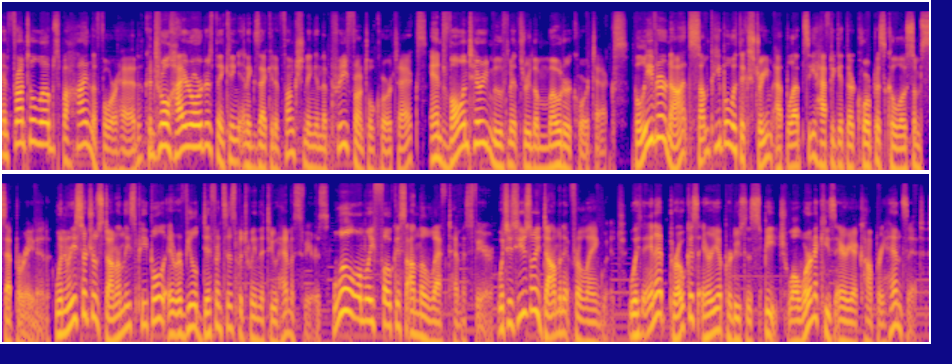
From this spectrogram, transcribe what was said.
And frontal lobes behind the forehead control higher order thinking and executive functioning in the prefrontal cortex, and voluntary movement through the motor cortex. Believe it or not, some people with extreme epilepsy have to get their corpus callosum separated. When research was done on these people, it revealed differences between the two hemispheres. We'll only focus on the left hemisphere, which is usually dominant for language. Within it, Broca's area produces speech, while Wernicke's area comprehends it.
